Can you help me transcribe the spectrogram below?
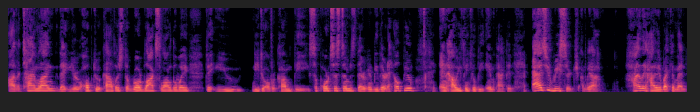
uh, the timeline that you hope to accomplish, the roadblocks along the way that you need to overcome, the support systems that are going to be there to help you, and how you think you'll be impacted. As you research, I'm going to highly, highly recommend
